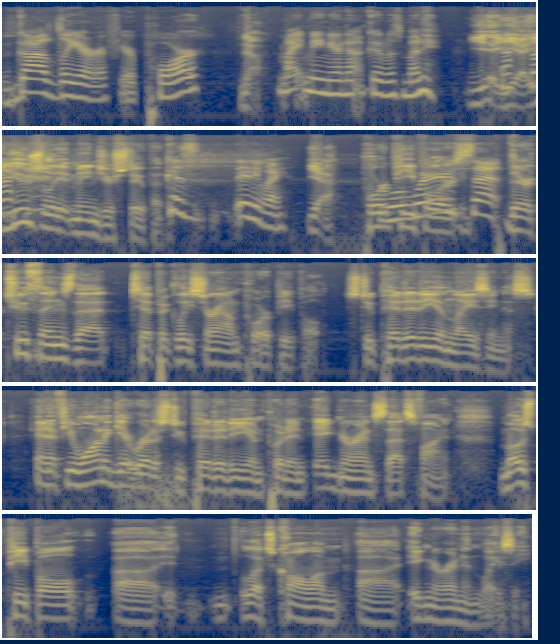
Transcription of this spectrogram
Mm-hmm. godlier if you're poor. No. Might mean you're not good with money. Yeah, yeah. Usually it means you're stupid. Because anyway, Yeah, poor Well, people are. There are two things that typically surround poor people: stupidity and laziness. And if you want to get rid of stupidity and put in ignorance, that's fine. Most people, uh, let's call them uh, ignorant and lazy.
